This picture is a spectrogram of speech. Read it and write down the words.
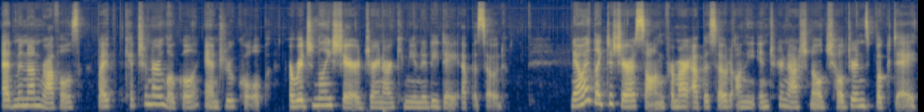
Edmund Unravels by Kitchener local Andrew Kolb, originally shared during our Community Day episode. Now I'd like to share a song from our episode on the International Children's Book Day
